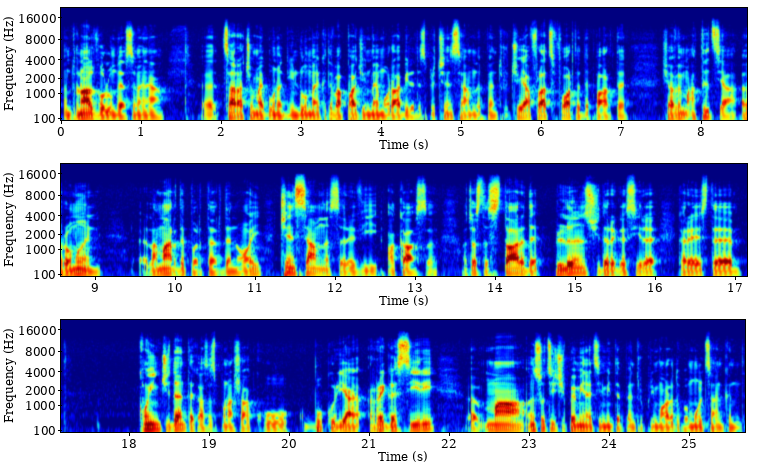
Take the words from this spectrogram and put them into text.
într-un alt volum de asemenea uh, Țara cea mai bună din lume, câteva pagini memorabile despre ce înseamnă pentru cei aflați foarte departe și avem atâția români uh, la mari depărtări de noi, ce înseamnă să revii acasă. Această stare de plâns și de regăsire care este coincidentă, ca să spun așa, cu, cu bucuria regăsirii m-a însoțit și pe mine, țin minte, pentru prima oară după mulți ani când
